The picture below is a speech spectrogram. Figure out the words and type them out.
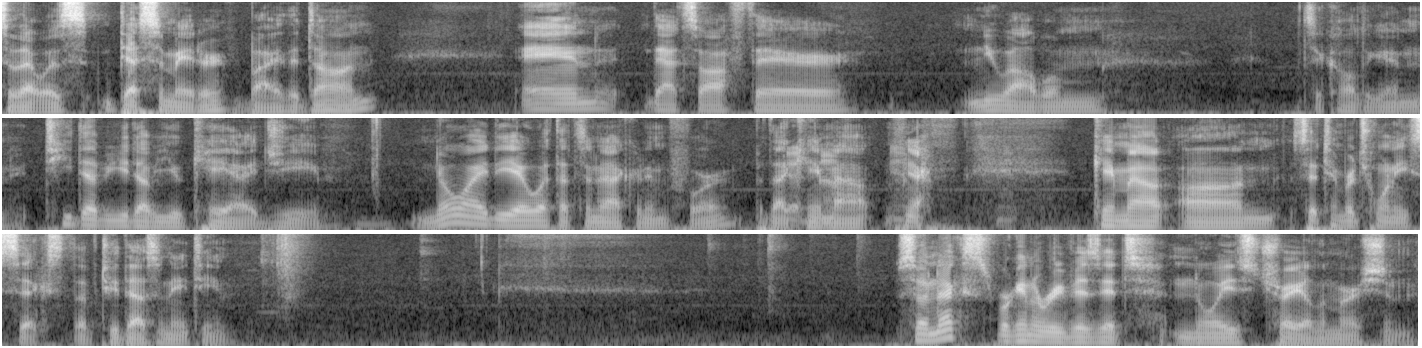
So that was Decimator by The Dawn, and that's off their new album, what's it called again? TWWKIG. No idea what that's an acronym for, but that Good came enough, out. yeah. Yeah. Came out on September 26th of 2018. So next, we're going to revisit Noise Trail Immersion.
